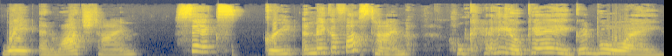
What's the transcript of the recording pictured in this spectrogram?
wait and watch time. Six, greet and make a fuss time. Okay, okay, good boy.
